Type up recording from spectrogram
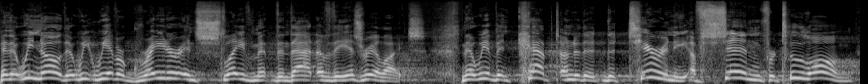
And that we know that we, we have a greater enslavement than that of the Israelites. That we have been kept under the, the tyranny of sin for too long.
